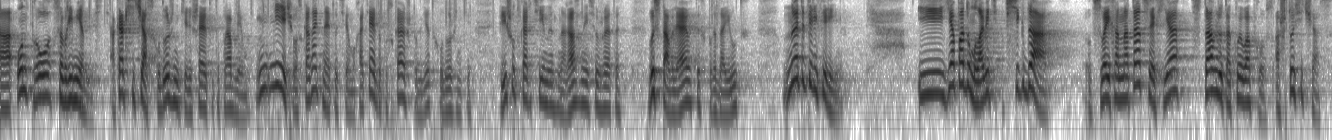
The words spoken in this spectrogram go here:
А, он про современность. А как сейчас художники решают эту проблему? Нечего сказать на эту тему, хотя я допускаю, что где-то художники пишут картины на разные сюжеты, выставляют их, продают. Но это периферийно. И я подумал, а ведь всегда в своих аннотациях я ставлю такой вопрос, а что сейчас?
